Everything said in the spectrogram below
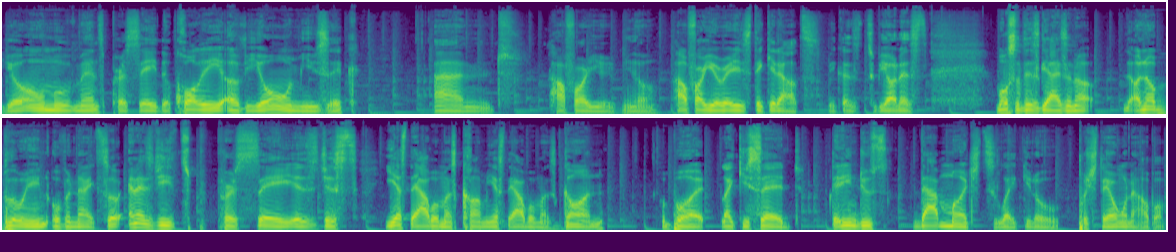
your own movements per se, the quality of your own music, and how far you you know how far you're ready to stick it out. Because to be honest most of these guys are not are not blowing overnight. So nsg per se is just yes the album has come yes the album has gone but like you said they didn't do that much to like you know push their own album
